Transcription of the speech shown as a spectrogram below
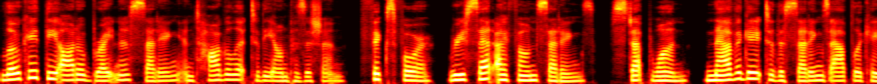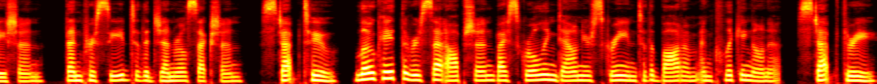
Locate the Auto Brightness setting and toggle it to the on position. Fix 4. Reset iPhone settings. Step 1. Navigate to the Settings application, then proceed to the General section. Step 2. Locate the reset option by scrolling down your screen to the bottom and clicking on it. Step 3.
